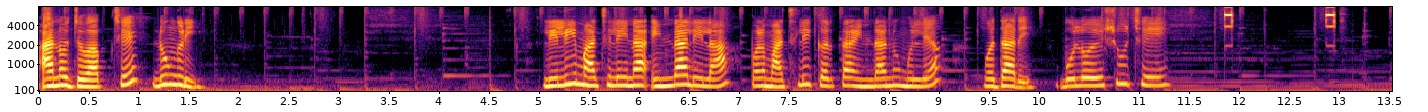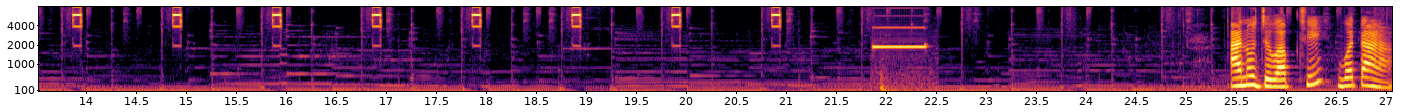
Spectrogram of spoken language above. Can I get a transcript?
આનો જવાબ છે ડુંગળી. લીલી માછલીના ઈંડા લીલા, પણ માછલી કરતાં ઈંડાનું મૂલ્ય વધારે. બોલો, એ શું છે? આનો જવાબ છે વટાણા.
